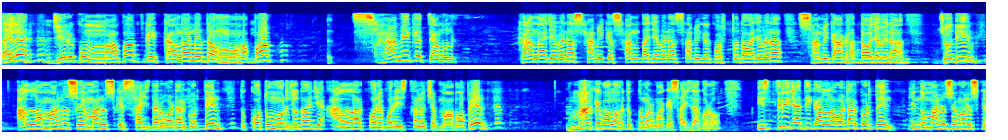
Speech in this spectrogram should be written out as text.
তাইলে যেরকম মা বাপকে কানানোটা মহাপাপ, স্বামীকে তেমন কানা যাবে না, স্বামীকে শান্তা যাবে না, স্বামীকে কষ্ট দেওয়া যাবে না, স্বামীকে আঘাত দেওয়া যাবে না। যদি আল্লাহ মানুষে মানুষকে সাজদার অর্ডার করতেন, তো কত মর্যাদা যে আল্লাহর পরে পরে স্থান হচ্ছে মা বাপের মাকে বলা হয়তো তোমার মাকে সাজদা করো। স্ত্রী জাতিকে আল্লাহ অর্ডার করতেন, কিন্তু মানুষে মানুষকে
